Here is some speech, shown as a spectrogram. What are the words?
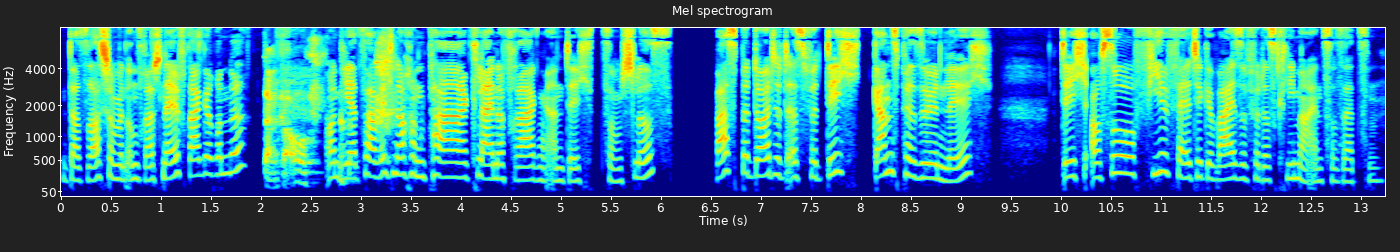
Das war's schon mit unserer Schnellfragerunde. Danke auch. Und jetzt habe ich noch ein paar kleine Fragen an dich zum Schluss. Was bedeutet es für dich ganz persönlich, dich auf so vielfältige Weise für das Klima einzusetzen?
